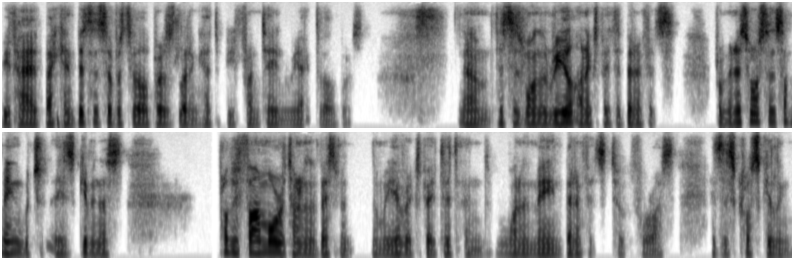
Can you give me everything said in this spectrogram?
We've had back-end business service developers learning how to be front-end React developers. Um, this is one of the real unexpected benefits from inner source and something which has given us probably far more return on investment than we ever expected. And one of the main benefits to, for us is this cross-skilling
